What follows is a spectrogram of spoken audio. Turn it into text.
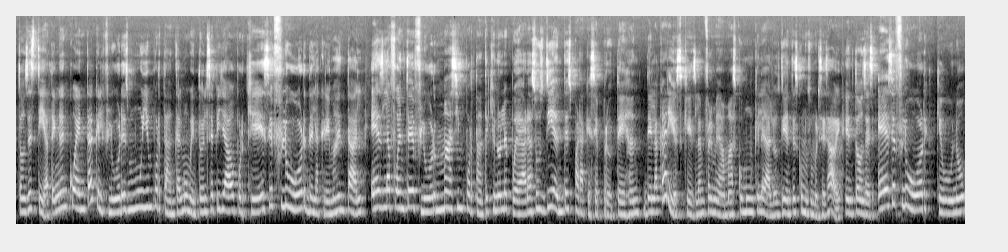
Entonces, tía, tenga en cuenta que el flúor es muy importante al momento del cepillado porque ese flúor de la crema dental es la fuente de flúor más importante que uno le puede dar a sus dientes para que se protejan de la caries, que es la enfermedad más común que le da a los dientes, como su merced sabe. Entonces, ese flúor que uno,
